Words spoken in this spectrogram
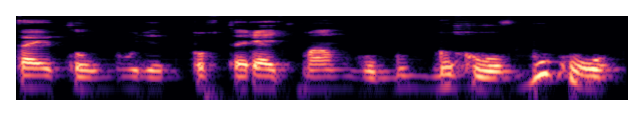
тайтл будет повторять мангу букву в букву,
